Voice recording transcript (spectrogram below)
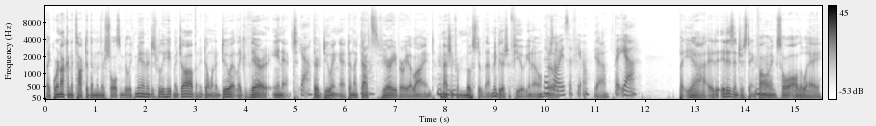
like we're not going to talk to them in their souls and be like man i just really hate my job and i don't want to do it like they're in it Yeah. they're doing it and like Yeah. that's very very aligned I imagine Mhm. for most of them maybe there's a few you know There's like- always a few. yeah But yeah. but yeah it, it is interesting following soul all the way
